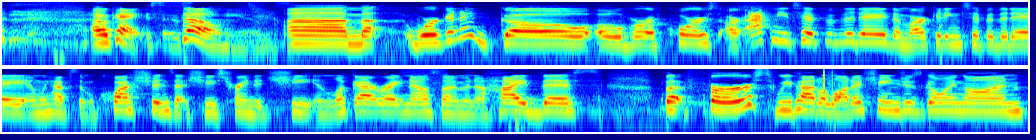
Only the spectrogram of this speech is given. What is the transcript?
okay, It's so um, we're gonna go over, of course, our acne tip of the day, the marketing tip of the day, and we have some questions that she's trying to cheat and look at right now. So I'm gonna hide this. But first, we've had a lot of changes going on.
